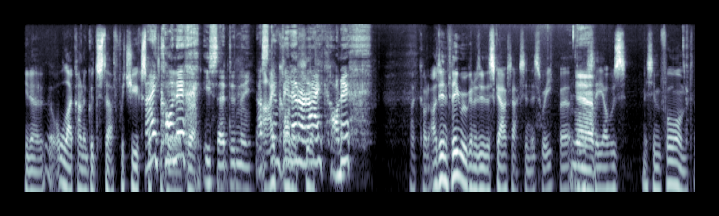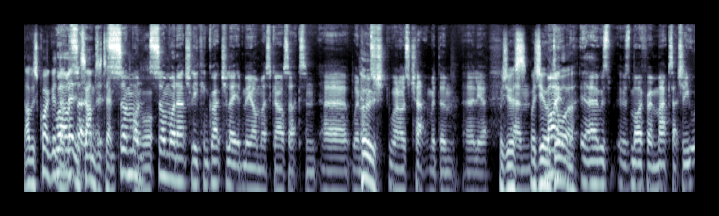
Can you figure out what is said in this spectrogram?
you know, all that kind of good stuff, which you expect. Iconic, hear, he said, didn't he? Aston iconic, yeah. iconic. Iconic. I didn't think we were going to do the Scouse accent this week, but yeah. obviously I was misinformed. That was quite good. Well, so, Sam's attempt. Someone, someone actually congratulated me on my Scouse accent uh, when Who? I was when I was chatting with them earlier. Was your um, was your my, daughter? Uh, it was it was my friend Max actually.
